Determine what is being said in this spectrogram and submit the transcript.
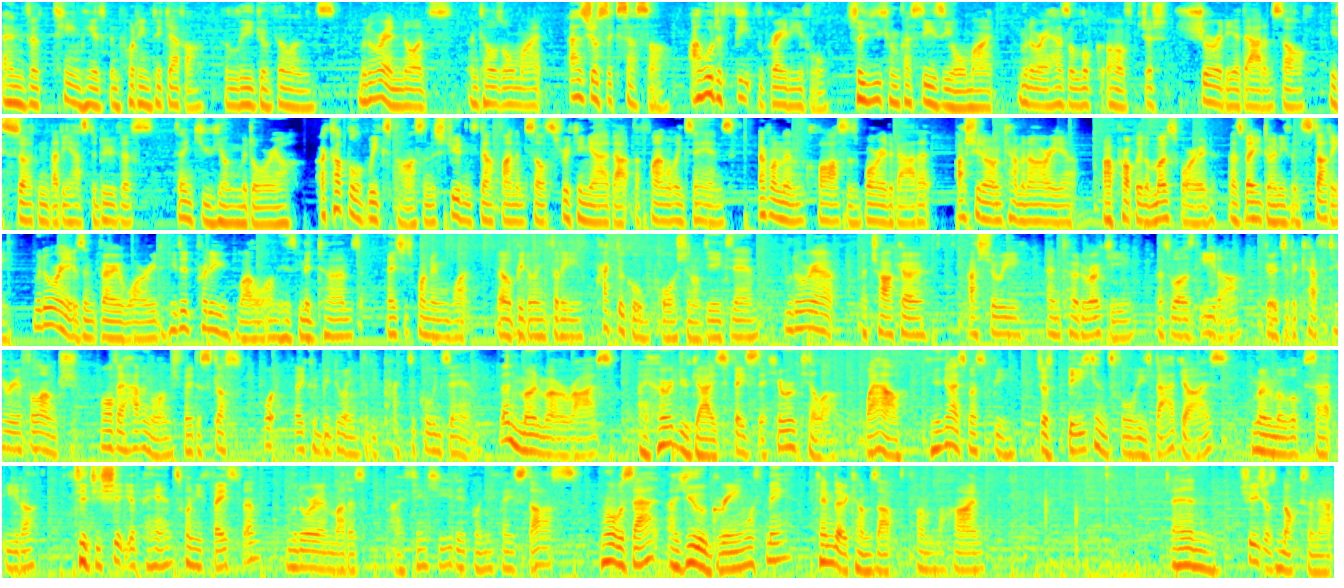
and the team he has been putting together, the League of Villains. Midoriya nods and tells All Might, As your successor, I will defeat the great evil, so you can rest easy All Might. Midoriya has a look of just surety about himself. He's certain that he has to do this. Thank you, young Midoriya. A couple of weeks pass and the students now find themselves freaking out about the final exams. Everyone in class is worried about it. Ashido and Kaminari are probably the most worried, as they don't even study. Midoriya isn't very worried, he did pretty well on his midterms, and he's just wondering what they'll be doing for the practical portion of the exam. Midoriya, Ochako, Asui, and Todoroki, as well as Ida, go to the cafeteria for lunch. While they're having lunch, they discuss what they could be doing for the practical exam. Then Monoma arrives. I heard you guys faced a hero killer. Wow, you guys must be just beacons for these bad guys. Monoma looks at Ida. Did you shit your pants when you faced them? Midoriya mutters, I think he did when he faced us. What was that? Are you agreeing with me? Kendo comes up from behind and she just knocks him out.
